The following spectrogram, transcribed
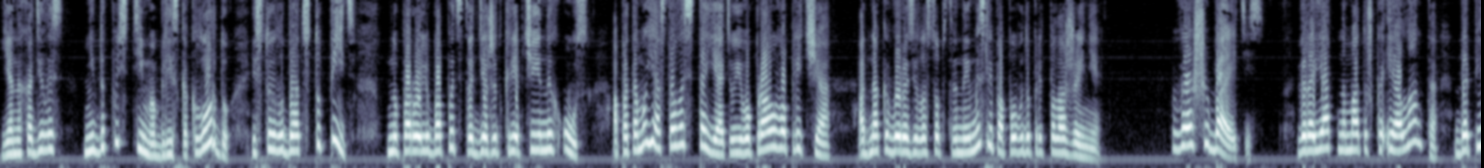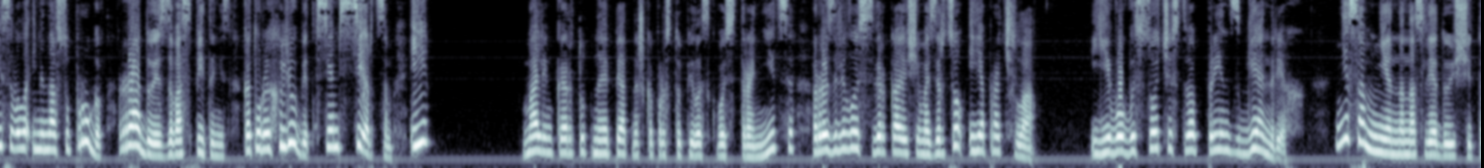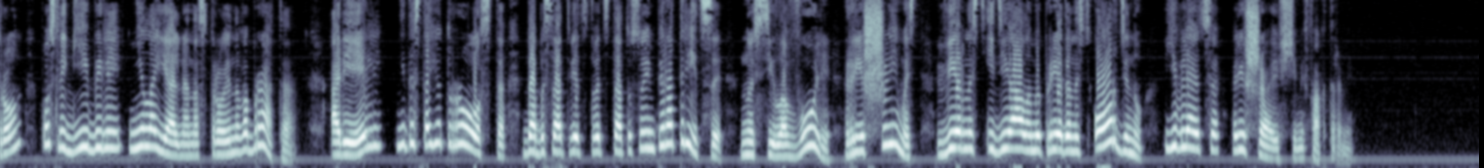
Я находилась недопустимо близко к лорду, и стоило бы отступить, но порой любопытство держит крепче иных уз, а потому я осталась стоять у его правого плеча, однако выразила собственные мысли по поводу предположения. «Вы ошибаетесь. Вероятно, матушка Иоланта дописывала имена супругов, радуясь за воспитанниц, которых любит всем сердцем, и... Маленькое ртутное пятнышко проступило сквозь страницы, разлилось сверкающим озерцом, и я прочла. Его высочество принц Генрих, несомненно наследующий трон после гибели нелояльно настроенного брата. Ариэли недостает роста, дабы соответствовать статусу императрицы, но сила воли, решимость, верность идеалам и преданность ордену являются решающими факторами.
